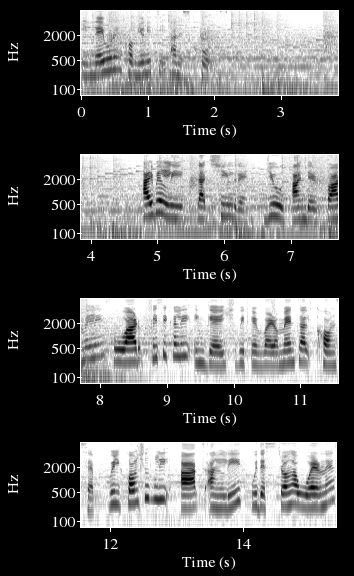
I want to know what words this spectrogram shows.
in neighboring communities and schools. I believe that children, youth, and their families who are physically engaged with environmental concepts will consciously act and live with a strong awareness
